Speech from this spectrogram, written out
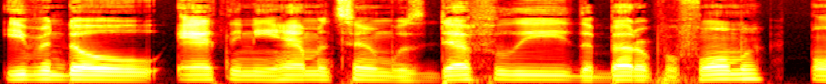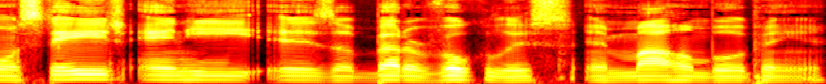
Even though Anthony Hamilton was definitely the better performer on stage and he is a better vocalist, in my humble opinion,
